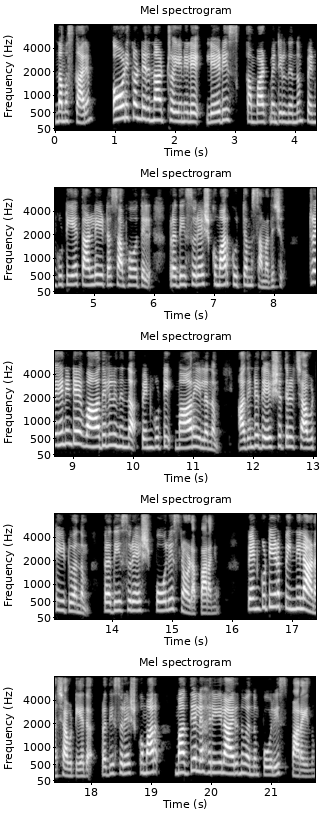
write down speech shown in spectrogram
നമസ്കാരം. ഓടിക്കൊണ്ടിരുന്ന ട്രെയിനിലെ ലേഡീസ് കമ്പാർട്ട്മെന്റിൽ നിന്നും പെൺകുട്ടിയെ തള്ളിയിട്ട സംഭവത്തിൽ പ്രതി സുരേഷ് കുമാർ കുറ്റം സമ്മതിച്ചു. ട്രെയിനിന്റെ വാതിലിൽ നിന്ന് പെൺകുട്ടി മാറിയില്ലെന്നും അതിന്റെ ദേഷ്യത്തിൽ ചവിട്ടിയിട്ടുവെന്നും പ്രതി സുരേഷ് പോലീസിനോട് പറഞ്ഞു. പെൺകുട്ടിയുടെ പിന്നിലാണ് ചവിട്ടിയത്. പ്രതി സുരേഷ് കുമാർ മദ്യലഹരിയിലായിരുന്നുവെന്നും പോലീസ് പറയുന്നു.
